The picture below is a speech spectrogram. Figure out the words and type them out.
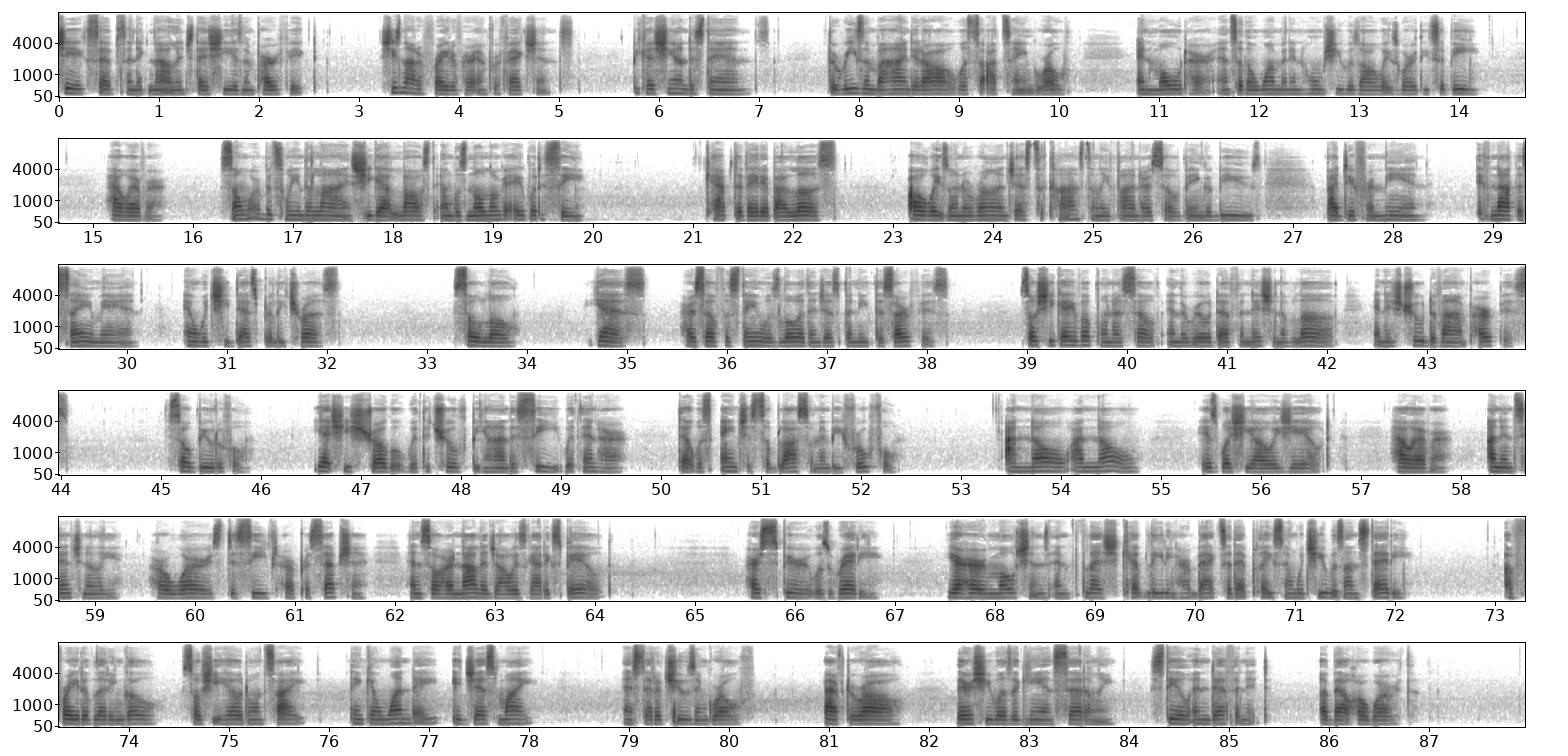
She accepts and acknowledges that she is imperfect. She's not afraid of her imperfections because she understands the reason behind it all was to obtain growth and mold her into the woman in whom she was always worthy to be. However, somewhere between the lines, she got lost and was no longer able to see. Captivated by lust, always on the run just to constantly find herself being abused by different men, if not the same man, in which she desperately trusts. So low. Yes, her self esteem was lower than just beneath the surface. So she gave up on herself and the real definition of love and its true divine purpose. So beautiful, yet she struggled with the truth behind the seed within her that was anxious to blossom and be fruitful. I know, I know, is what she always yelled. However, unintentionally, her words deceived her perception, and so her knowledge always got expelled. Her spirit was ready, yet her emotions and flesh kept leading her back to that place in which she was unsteady, afraid of letting go, so she held on tight, thinking one day it just might, instead of choosing growth. After all, there she was again settling, still indefinite about her worth.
